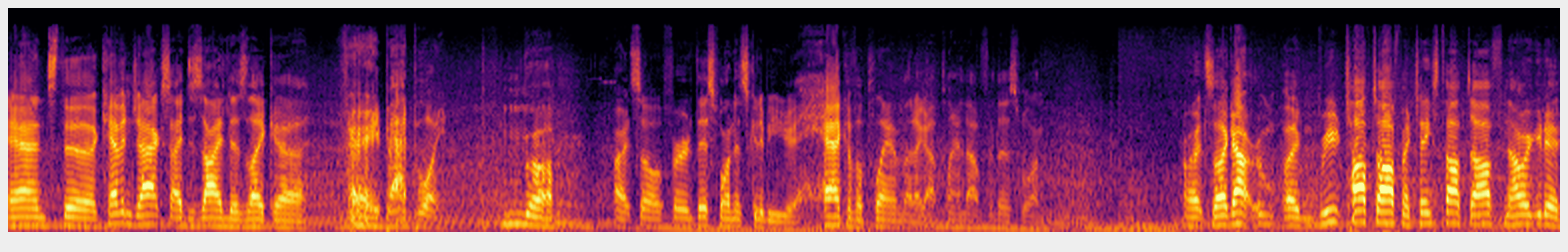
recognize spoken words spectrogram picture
And the Kevin Jacks I designed as like a very bad boy. Alright, so for this one, it's gonna be a heck of a plan that I got planned out for this one. Alright, so I got like re topped off, my tank's topped off. Now we're gonna.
